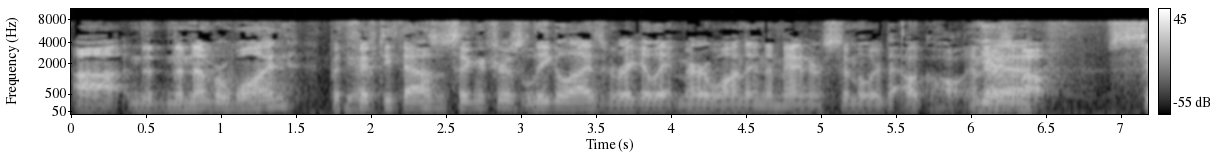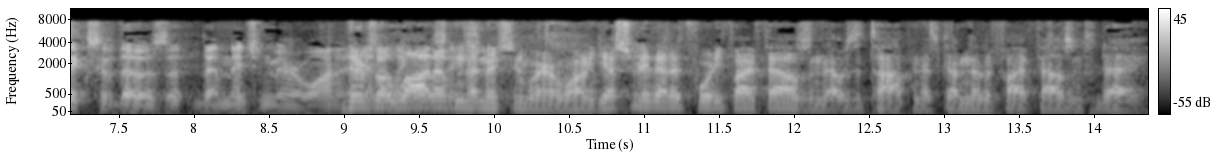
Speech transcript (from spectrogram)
uh, the, the number one with Yeah. 50,000 signatures, legalize and regulate marijuana in a manner similar to alcohol. And there's about six of those that, that mention marijuana. There's a lot of them that mentioned marijuana. Yesterday that had 45,000. That was the top, and it's got another 5,000 today.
